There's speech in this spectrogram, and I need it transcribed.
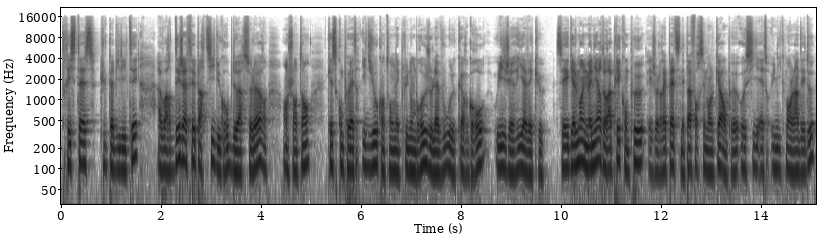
tristesse, culpabilité avoir déjà fait partie du groupe de harceleurs en chantant Qu'est-ce qu'on peut être idiot quand on est plus nombreux, je l'avoue, le cœur gros, oui, j'ai ri avec eux. C'est également une manière de rappeler qu'on peut, et je le répète, ce n'est pas forcément le cas, on peut aussi être uniquement l'un des deux,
